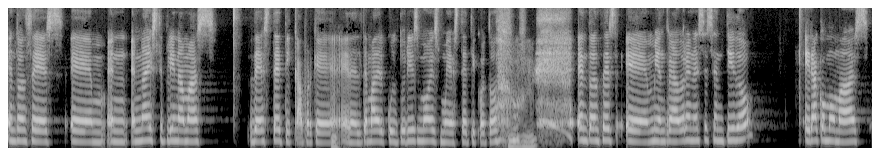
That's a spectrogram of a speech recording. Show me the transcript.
Entonces, em, en, una disciplina más de estética, porque mm. en el tema del culturismo es muy estético todo. Entonces, eh, mi entrenador en ese sentido era como más,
